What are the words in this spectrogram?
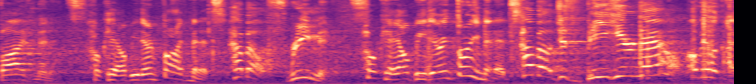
five minutes? Okay, I'll be there in five minutes. How about three minutes? Okay, I'll be there in three minutes. How about just be here now? Okay, look, I,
